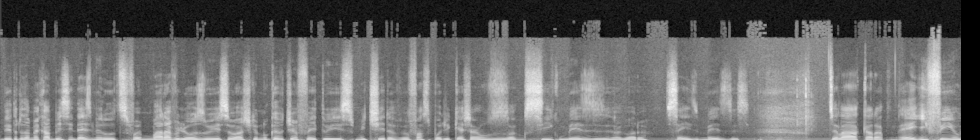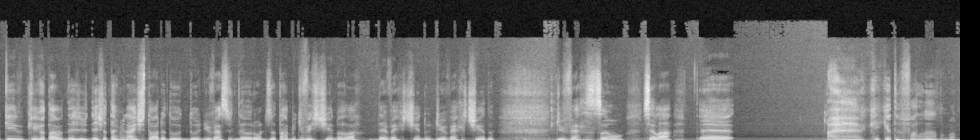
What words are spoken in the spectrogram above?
dentro da minha cabeça em 10 minutos. Foi maravilhoso isso, eu acho que eu nunca tinha feito isso. Mentira, eu faço podcast há uns 5 meses agora, 6 meses. Sei lá, cara. É, enfim, o que, que eu tava. Deixa, deixa eu terminar a história do, do universo de neurônios. Eu tava me divertindo lá. Divertindo, divertido. Diversão. Sei lá. É. O que que eu tô falando, mano?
